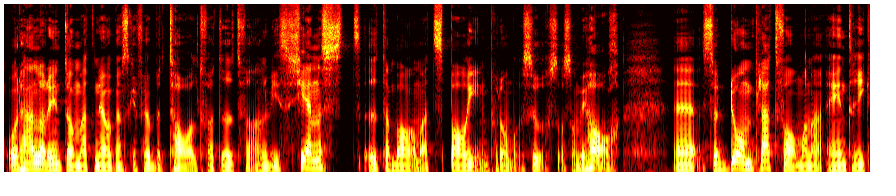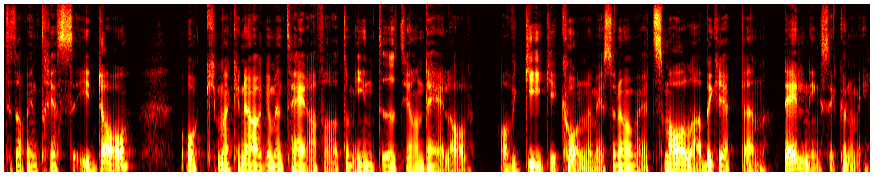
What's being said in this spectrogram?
och det handlar inte om att någon ska få betalt för att utföra en viss tjänst utan bara om att spara in på de resurser som vi har. Uh, så de plattformarna är inte riktigt av intresse idag och man kan argumentera för att de inte utgör en del av, av gig economy, så de är ett smalare begrepp än delningsekonomi.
